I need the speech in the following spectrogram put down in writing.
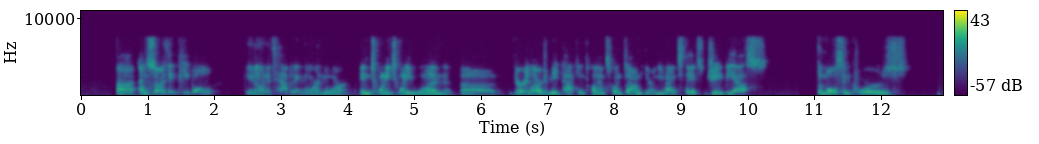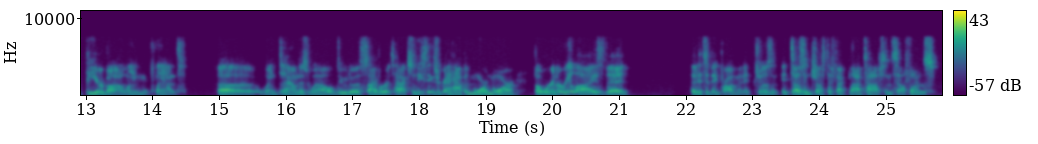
Uh, and so I think people, you know, and it's happening more and more. In 2021, uh, very large meat packing plants went down here in the United States, JBS, the Molson Coors beer bottling plant uh, went down as well due to cyber attacks. So these things are going to happen more and more, but we're going to realize that that it's a big problem and it doesn't it doesn't just affect laptops and cell phones.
